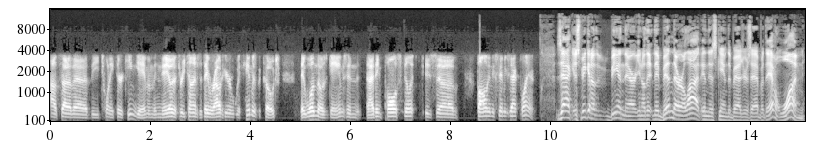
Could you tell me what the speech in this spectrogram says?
outside of the the 2013 game. I mean, the other three times that they were out here with him as the coach, they won those games, and I think Paul is feeling is uh, following the same exact plan. Zach, speaking of being there, you know, they, they've been there a lot in this game, the Badgers have, but they haven't won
